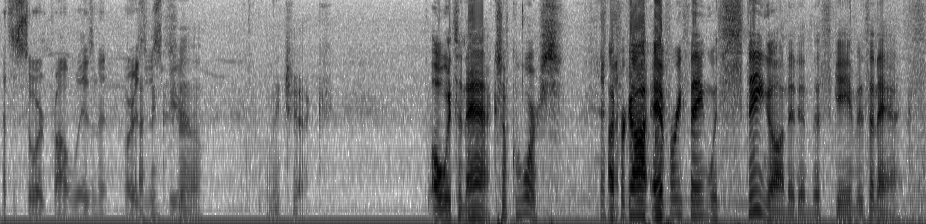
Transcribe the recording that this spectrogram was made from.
That's a sword, probably, isn't it? Or is I it a think spear? so. Let me check. Oh, it's an axe, of course. I forgot everything with sting on it in this game is an axe.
